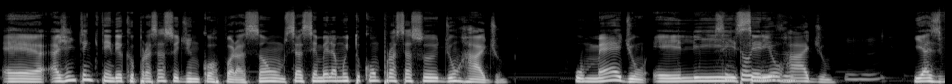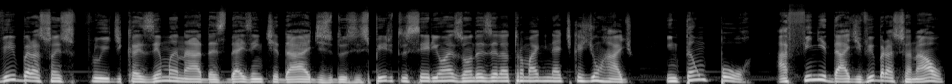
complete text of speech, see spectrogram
é, a gente tem que entender que o processo de incorporação se assemelha muito com o processo de um rádio. O médium, ele Sintoniza. seria o rádio. Uhum. E as vibrações fluídicas emanadas das entidades dos espíritos seriam as ondas eletromagnéticas de um rádio. Então, por afinidade vibracional,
